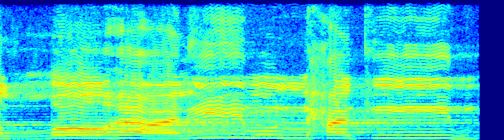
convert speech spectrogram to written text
الله عليم حكيم.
